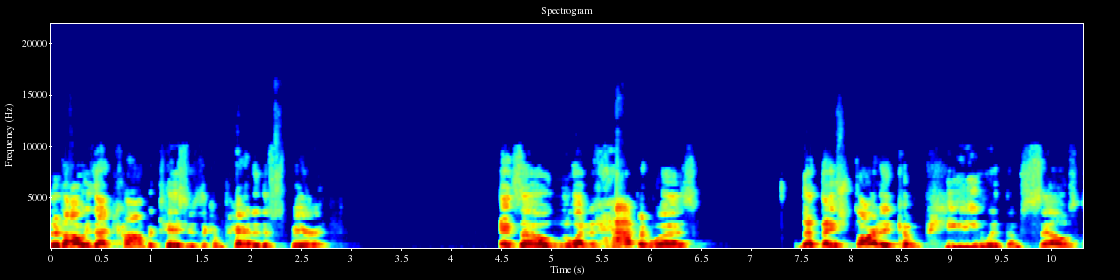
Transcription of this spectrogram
There's always that competition, a competitive spirit. And so what had happened was that they started competing with themselves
